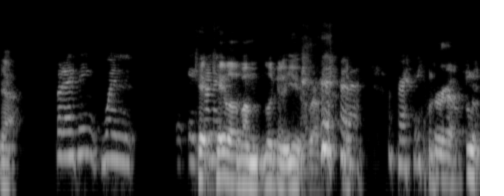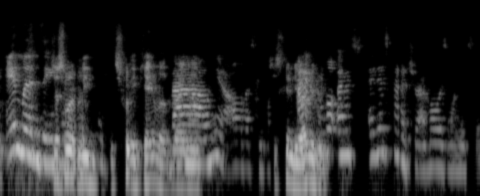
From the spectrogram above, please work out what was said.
Yeah. But I think when Caleb, I'm looking at you, bro. right. For real. And Lindsay. Just want to be, just want to be Caleb right now. You know, all those people. Just gonna do everything. I, I was, it is kind of true. I've always wanted to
